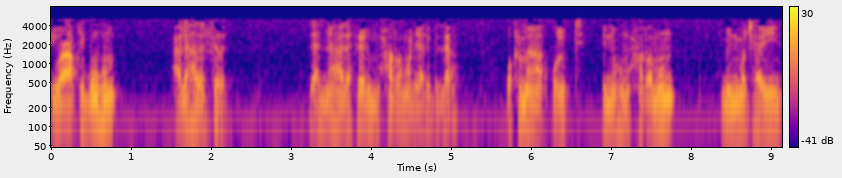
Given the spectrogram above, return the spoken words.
ويعاقبوهم على هذا الفعل لأن هذا فعل محرم والعياذ بالله. وكما قلت إنه محرم من وجهين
